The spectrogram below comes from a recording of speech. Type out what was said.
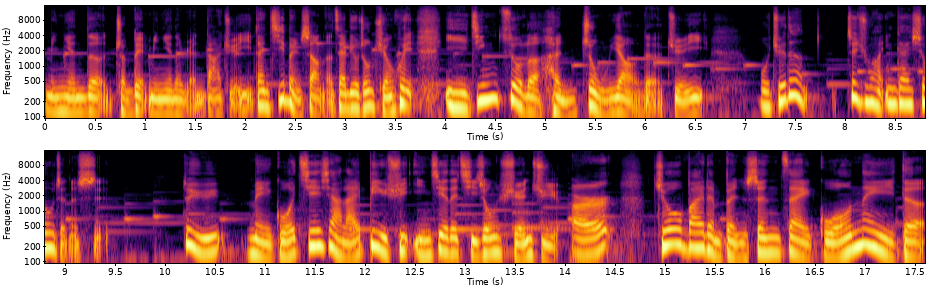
明年的准备，明年的人大决议。但基本上呢，在六中全会已经做了很重要的决议。我觉得这句话应该修整的是。对于美国接下来必须迎接的其中选举，而 Joe Biden 本身在国内的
